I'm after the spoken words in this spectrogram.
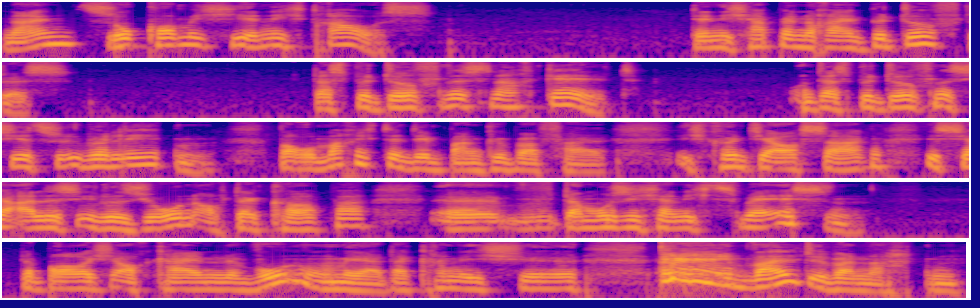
nein, so komme ich hier nicht raus. Denn ich habe ja noch ein Bedürfnis. Das Bedürfnis nach Geld und das Bedürfnis hier zu überleben. Warum mache ich denn den Banküberfall? Ich könnte ja auch sagen, ist ja alles Illusion, auch der Körper, äh, da muss ich ja nichts mehr essen. Da brauche ich auch keine Wohnung mehr, da kann ich äh, im Wald übernachten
